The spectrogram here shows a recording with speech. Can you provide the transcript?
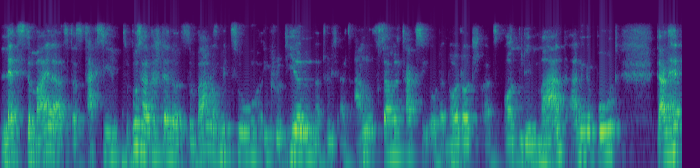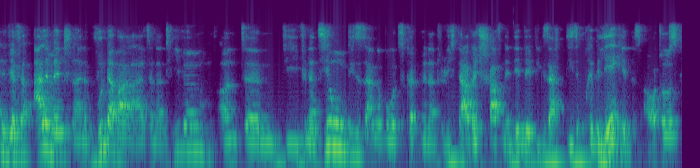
letzte Meile, also das Taxi zur Bushaltestelle oder zum Bahnhof mit zu inkludieren. Natürlich als Anrufsammeltaxi oder Neudeutsch als On-Demand-Angebot. Dann hätten wir für alle Menschen eine wunderbare Alternative und ähm, die Finanzierung dieses Angebots könnten wir natürlich dadurch schaffen, indem wir, wie gesagt, diese Privilegien des Autos,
